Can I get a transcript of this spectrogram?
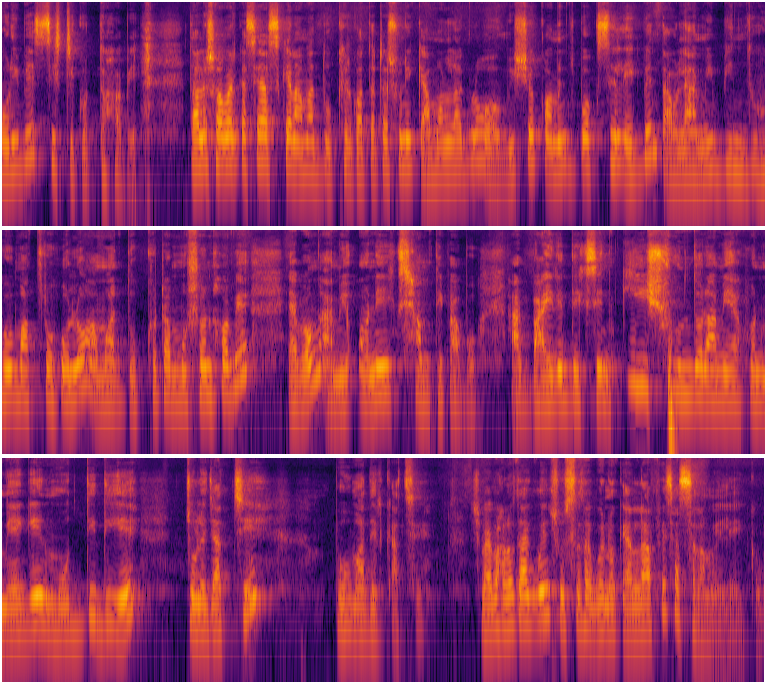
পরিবেশ সৃষ্টি করতে হবে। তাহলে সবার কাছে আজকের আমার দুঃখের কথাটা শুনে কেমন লাগল? অবশ্যই কমেন্ট বক্সে লিখবেন, তাহলে আমি বিন্দু মাত্র হলো আমার দুঃখটা মোশন হবে এবং আমি অনেক শান্তি পাব। আর বাইরে দেখছেন কি সুন্দর আমি এখন ম্যাগের মধ্যে দিয়ে চলে যাচ্ছি বৌমাদের কাছে। সবাই ভালো থাকবেন, সুস্থ থাকবেন, ওকে আল্লাহ হাফিজ, আসসালামু আলাইকুম।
